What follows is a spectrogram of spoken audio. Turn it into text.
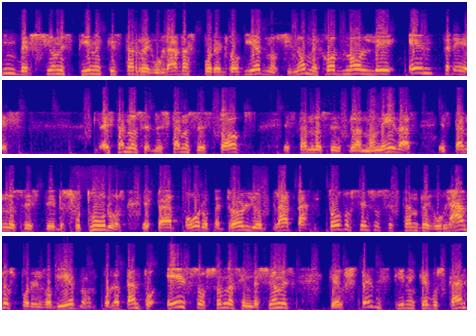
inversiones tienen que estar reguladas por el gobierno, si no mejor no le entres están los, están los stocks, están los, las monedas, están los, este, los futuros, está oro, petróleo, plata, todos esos están regulados por el gobierno. Por lo tanto, esos son las inversiones que ustedes tienen que buscar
